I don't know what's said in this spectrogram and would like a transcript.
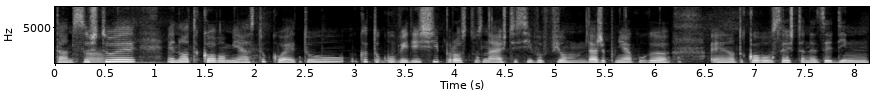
Там също е едно такова място, което като го видиш и просто знаеш, че си във филм. Даже понякога е едно такова усещане за един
